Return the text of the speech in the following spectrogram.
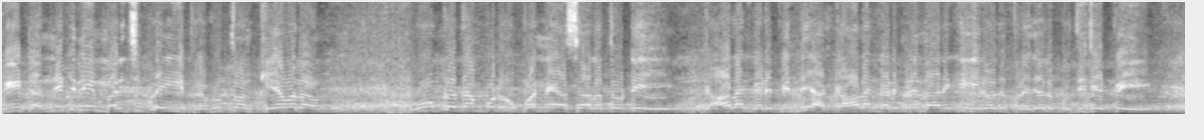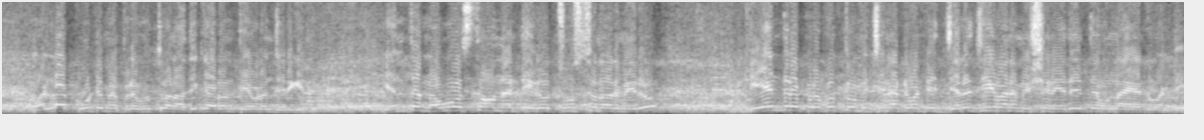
వీటన్నిటినీ మరిచిపోయి ఈ ప్రభుత్వం కేవలం ఊకదంపుడు ఉపన్యాసాలతోటి కాలం గడిపింది. ఆ కాలం గడిపిన దానికి ఈరోజు ప్రజలు బుద్ధి చెప్పి మళ్ళా కూటమి ప్రభుత్వం అధికారం తేవడం జరిగింది. ఎంత నవ్వు వస్తూ ఉందంటే ఈరోజు చూస్తున్నారు మీరు. కేంద్ర ప్రభుత్వం ఇచ్చినటువంటి జలజీవన మిషన్ ఏదైతే ఉన్నాయటువంటి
